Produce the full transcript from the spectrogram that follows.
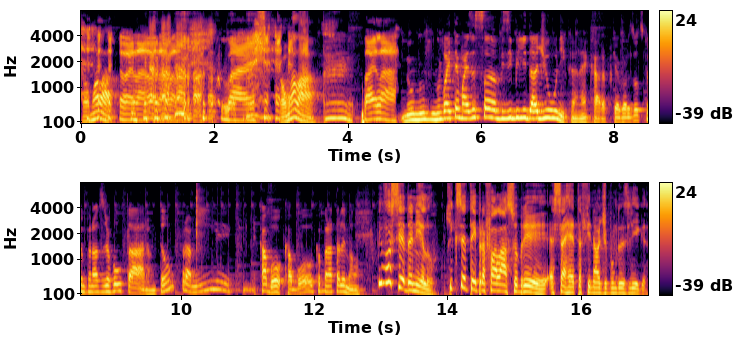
calma lá. vai lá, vai lá. Vai. Calma lá. Vai lá. Não, não, não vai ter mais essa visibilidade única, né, cara? Porque agora os outros campeonatos já voltaram. Então, para mim, acabou, acabou o campeonato alemão. E você, Danilo? O que, que você tem para falar sobre essa reta final de Bundesliga?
